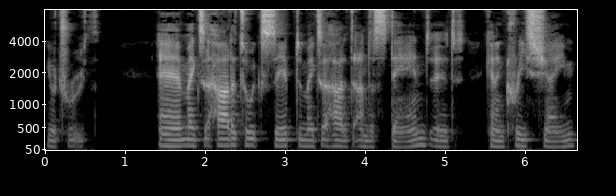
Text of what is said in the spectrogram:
your truth and makes it harder to accept, it makes it harder to understand, it can increase shame,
